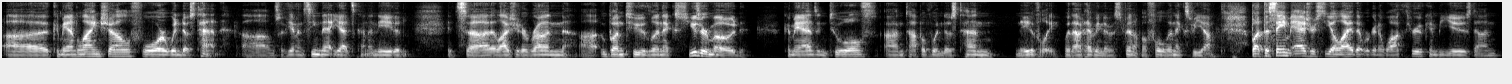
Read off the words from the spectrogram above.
uh, command line shell for Windows 10. Um, so if you haven't seen that yet, it's kind of neat. It it's, uh, allows you to run uh, Ubuntu Linux user mode commands and tools on top of Windows 10 natively without having to spin up a full Linux VM. But the same Azure CLI that we're going to walk through can be used on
